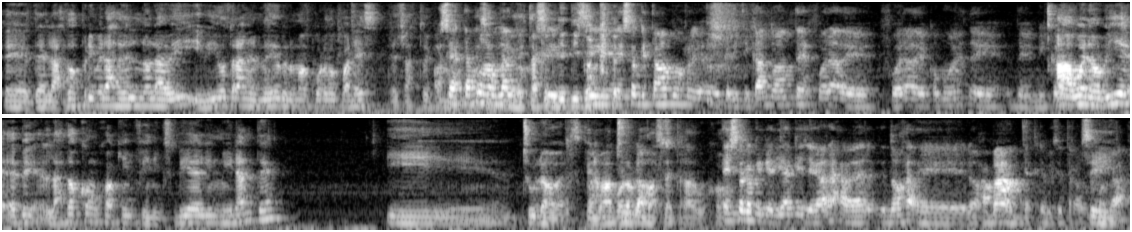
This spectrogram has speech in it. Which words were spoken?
Eh, de las dos primeras de él no la vi y vi otra en el medio que no me acuerdo cuál es. Eh, ya estoy O sea, estamos hablando que sí, critico sí, que- eso que estábamos re- eh, criticando antes fuera de fuera de cómo es de, de micrófono. Ah, bueno, vi, eh, vi las dos con Joaquín Phoenix. Vi El Inmigrante y Two Lovers, que no me acuerdo cómo se tradujo. Eso es lo que quería que llegaras a ver, no, eh, los amantes creo que se tradujo Sí. acá.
